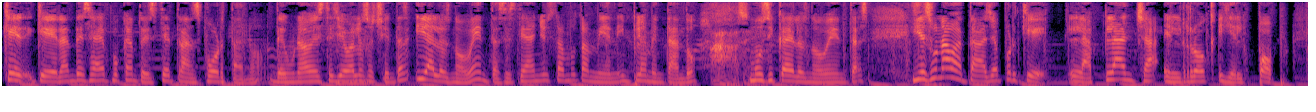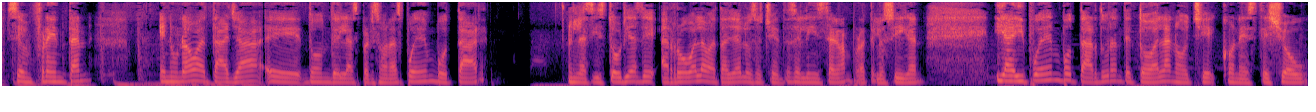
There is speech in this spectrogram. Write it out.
que, que eran de esa época, entonces te transporta, ¿no? De una vez te lleva a los ochentas y a los noventas. Este año estamos también implementando ah, música de los noventas y es una batalla porque que la plancha, el rock y el pop se enfrentan en una batalla eh, donde las personas pueden votar en las historias de arroba la batalla de los ochentas el Instagram para que lo sigan. Y ahí pueden votar durante toda la noche con este show.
